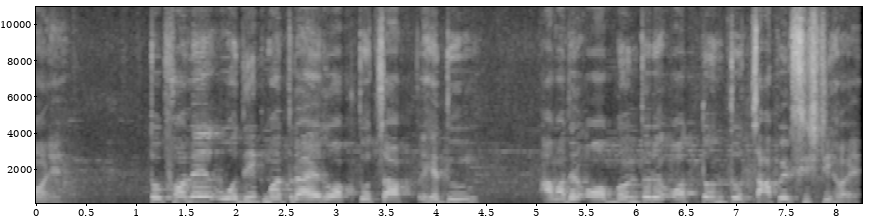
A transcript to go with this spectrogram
নয়। তো ফলে অধিক মাত্রায় রক্তচাপ হেতু আমাদের অভ্যন্তরে অত্যন্ত চাপের সৃষ্টি হয়।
